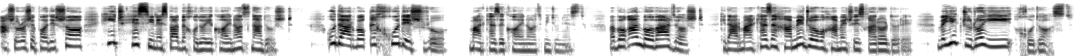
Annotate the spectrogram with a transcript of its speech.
اخشورش پادشاه هیچ حسی نسبت به خدای کائنات نداشت. او در واقع خودش رو مرکز کائنات می‌دونست و واقعا باور داشت که در مرکز همه جا و همه چیز قرار داره و یک جورایی خداست.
